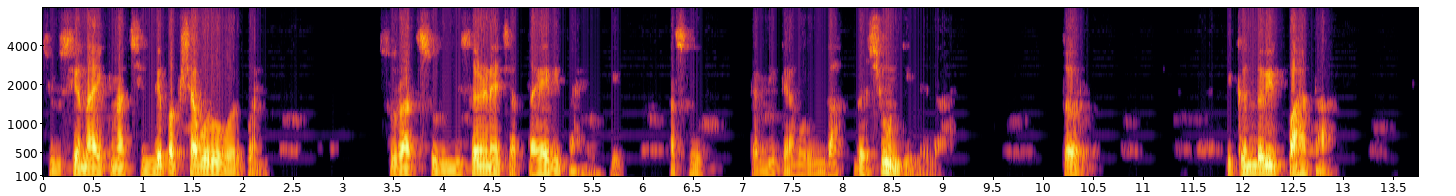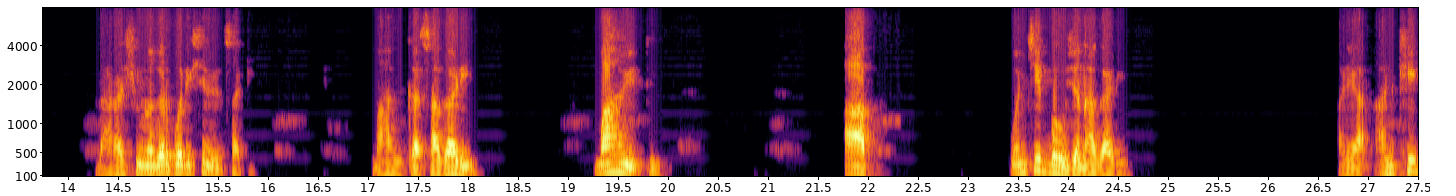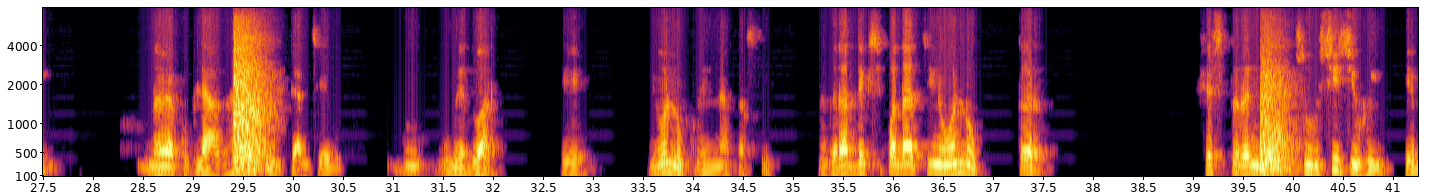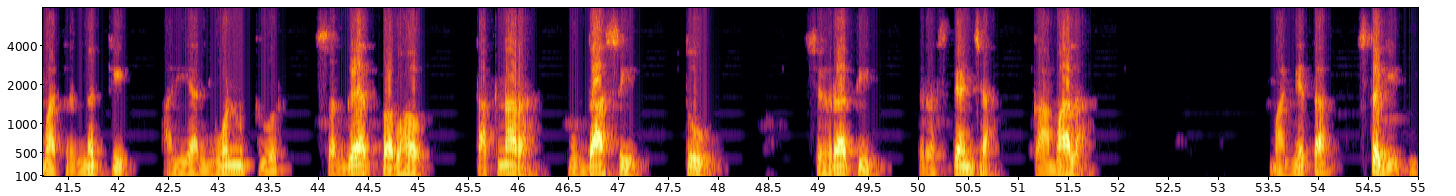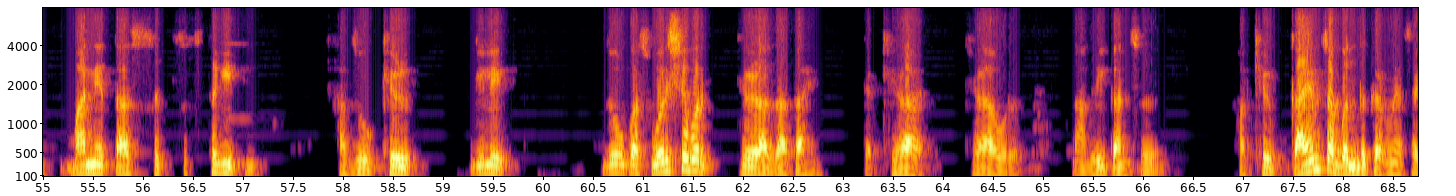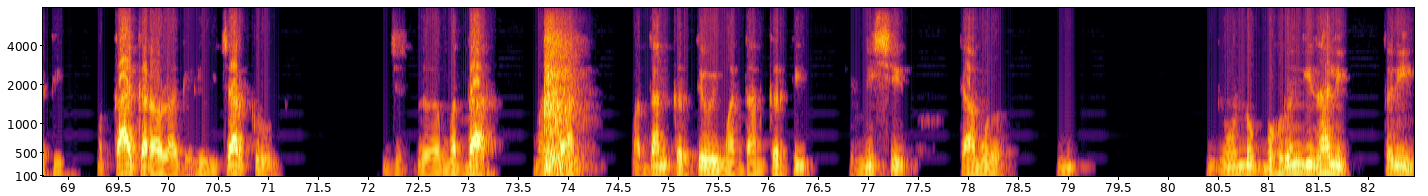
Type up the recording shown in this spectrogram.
शिवसेना एकनाथ शिंदे पक्षाबरोबर पण सुरात सूर मिसळण्याच्या तयारीत आहे हे असं त्यांनी त्यावरून दा दर्शवून दिलेलं आहे. तर एकंदरीत पाहता धाराशिव नगर परिषदेसाठी महाविकास आघाडी महायुती आप वंचित बहुजन आघाडी. आणि आणखी नव्या कुठल्या आघाडीतील त्यांचे उमेदवार हे निवडणूक रिंगणात असतील. नगराध्यक्ष पदाची निवडणूक तर शस्त्ररंग चुरशीची होईल हे मात्र नक्की आणि या निवडणुकीवर सगळ्यात प्रभाव टाकणारा मुद्दा असेल तो शहरातील रस्त्यांच्या कामाला मान्यता स्थगिती मान्यता स्थगिती. हा जो खेळ गेले जवळपास वर्षभर खेळला जात आहे त्या खेळा खेळावर नागरिकांचं हा खेळ कायमचा बंद करण्यासाठी मग काय करावं लागेल हे विचार करून ज- मतदार मतदान मतदान करतेवेळी मतदान करतील हे निश्चित. त्यामुळं निवडणूक बहुरंगी झाली तरी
